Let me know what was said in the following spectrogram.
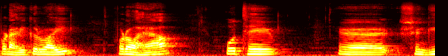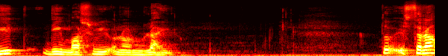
ਪੜ੍ਹਾਈ ਕਰਵਾਈ, ਪੜ੍ਹਾਇਆ, ਉਥੇ ਸੰਗੀਤ ਦੀ ਮਸ ਵੀ ਉਹਨਾਂ ਨੂੰ ਲਾਈ। ਤੋ ਇਸ ਤਰ੍ਹਾਂ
